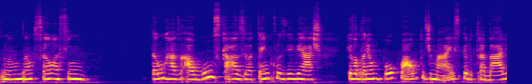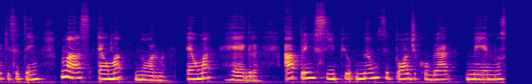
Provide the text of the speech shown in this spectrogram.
não, não são assim tão. Alguns casos eu até inclusive acho que o valor é um pouco alto demais pelo trabalho que se tem, mas é uma norma, é uma regra. A princípio, não se pode cobrar menos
